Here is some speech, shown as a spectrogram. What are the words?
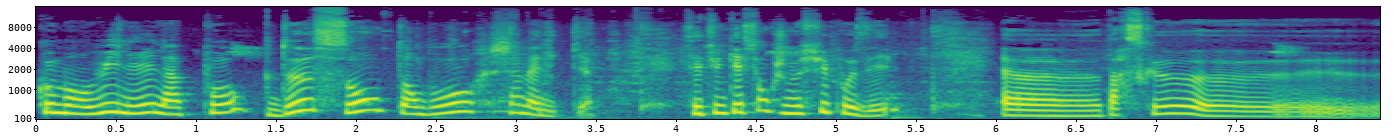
comment huiler la peau de son tambour chamanique C'est une question que je me suis posée. Euh, parce que euh,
